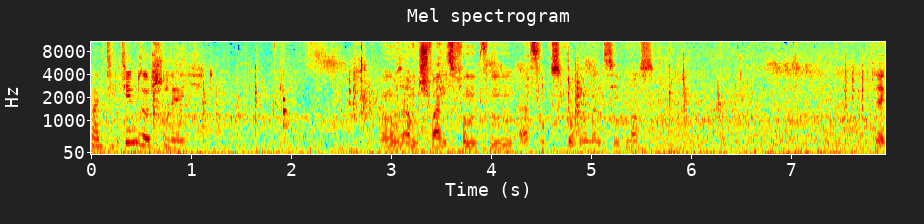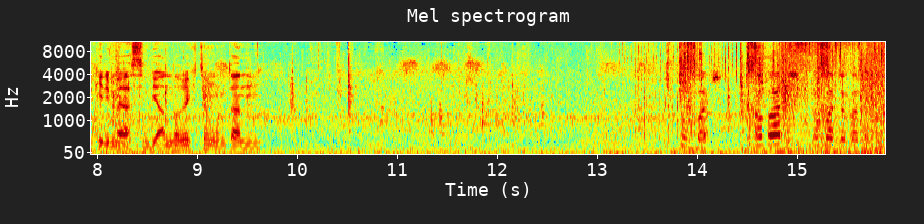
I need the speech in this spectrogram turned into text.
Man sieht ihn so schlecht. Man muss am Schwanz vom, vom äh, Fuchs gucken, dann sieht man's. Der geht immer erst in die andere Richtung und dann... Oh Gott. Oh Gott. Oh Gott, oh Gott, oh Gott.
